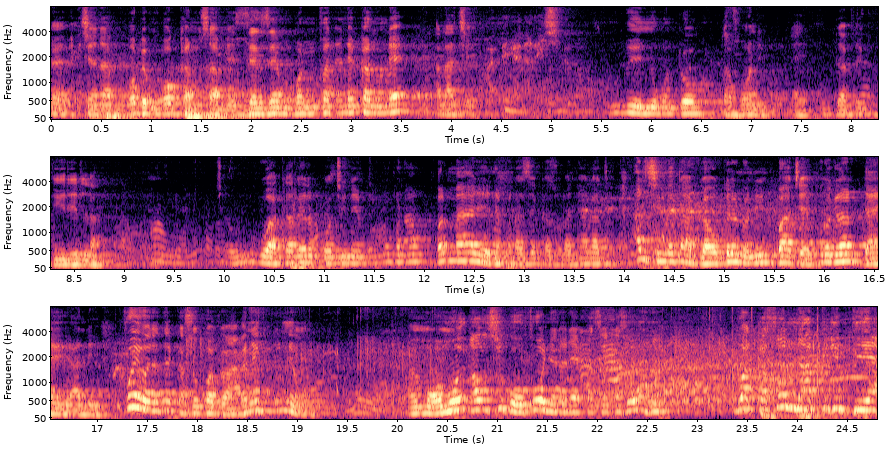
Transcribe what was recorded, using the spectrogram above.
mɛ tiɲɛna mɔgɔ bɛ mɔgɔ kanu sa mɛ zɛnzɛn mɔgɔ ninnu fana ne kanu dɛ ala cɛ olu ye ɲɔgɔn dɔn gabɔn de ɛ d'Afrique dirili la olu ko a carrière continue an fana balimaya ye ne fana se kaso la ni ala cɛ hali sini ne t'a bila o kelen don ni ba cɛ programme dan ye yan de foyi wɛrɛ tɛ kaso kɔfɛ a ka ne ne o mɔgɔ mo aw si k'o fɔ ɲɛna dɛ parce que kaso wa kaso n'a tigi diya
